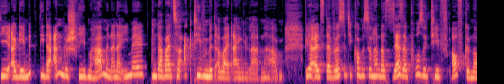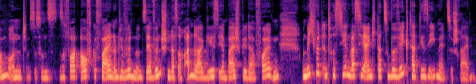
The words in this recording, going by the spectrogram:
die AG-Mitglieder angeschrieben haben in einer E-Mail und dabei zur aktiven Mitarbeit eingeladen haben. Wir als Diversity-Kommission haben das sehr, sehr positiv aufgenommen und es ist uns sofort aufgefallen und wir würden uns sehr wünschen, dass auch andere AGs ihrem Beispiel da folgen. Und mich würde interessieren, was Sie eigentlich dazu bewegt hat, diese E-Mail zu schreiben.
